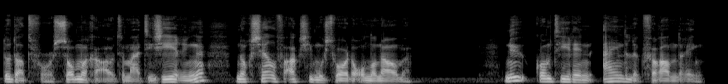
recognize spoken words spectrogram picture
doordat voor sommige automatiseringen nog zelf actie moest worden ondernomen. Nu komt hierin eindelijk verandering.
